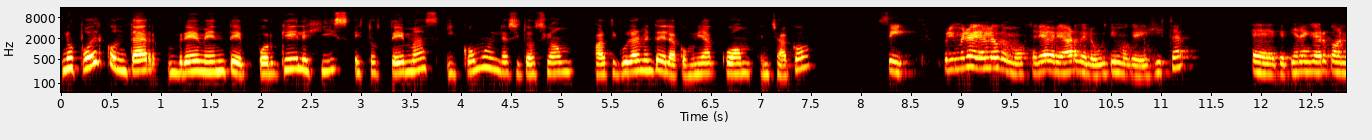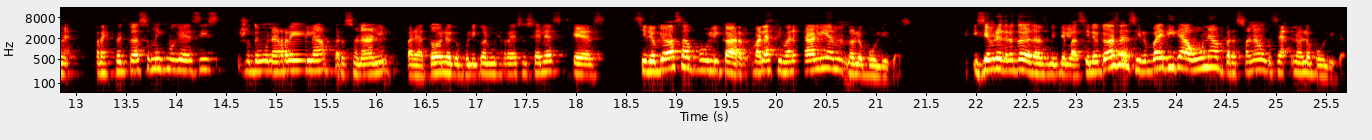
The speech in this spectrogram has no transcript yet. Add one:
¿Nos podés contar brevemente por qué elegís estos temas y cómo es la situación particularmente de la comunidad QOM en Chaco? Sí, primero hay algo que me gustaría agregar de lo último que dijiste, eh, que tiene que ver con, respecto a eso mismo que decís, yo tengo una regla personal para todo lo que publico en mis redes sociales, que es, si lo que vas a publicar va a lastimar a alguien, no lo publiques. Y siempre trato de transmitirla. Si lo que vas a decir va a herir a una persona, aunque sea, no lo publiques.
